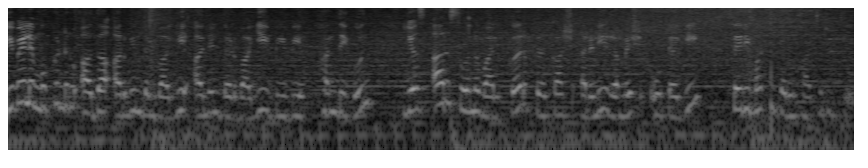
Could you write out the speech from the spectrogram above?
ಈ ವೇಳೆ ಮುಖಂಡರು ಆದ ಅರವಿಂದ್ ದಳ್ವಾಗಿ ಅನಿಲ್ ದಳ್ವಾಗಿ ಬಿಬಿ ಹಂದಿಗುಂದ್, ಎಸ್ಆರ್ ಸೋನವಾಲ್ಕರ್, ಪ್ರಕಾಶ್ ಅರಳಿ, ರಮೇಶ್ ಊಟಗಿ ಸೇರಿ ಮತ್ತಿತರರು ಹಾಜರಿದ್ದರು.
